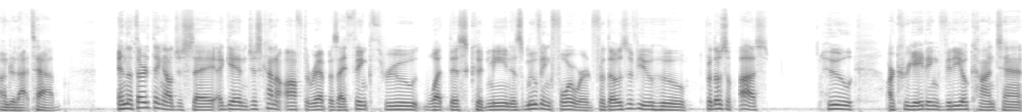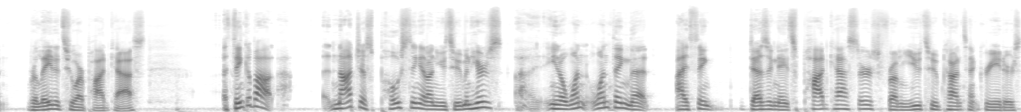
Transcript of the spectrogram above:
under that tab. And the third thing I'll just say, again, just kind of off the rip, as I think through what this could mean, is moving forward for those of you who, for those of us who are creating video content related to our podcast, think about not just posting it on YouTube. And here's, uh, you know, one one thing that I think designates podcasters from YouTube content creators,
